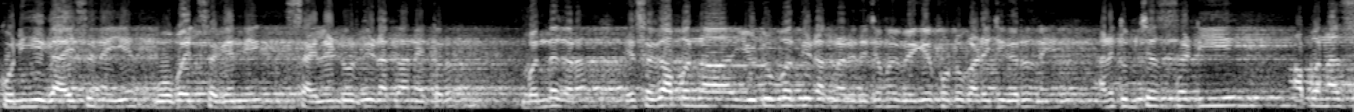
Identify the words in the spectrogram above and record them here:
कोणीही गायचं नाही आहे मोबाईल सगळ्यांनी सायलेंटवरती टाका नाहीतर बंद करा. हे सगळं आपण यूट्यूबवरती टाकणार आहे त्याच्यामुळे वेगळे फोटो काढायची गरज नाही. आणि तुमच्यासाठी आपण आज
